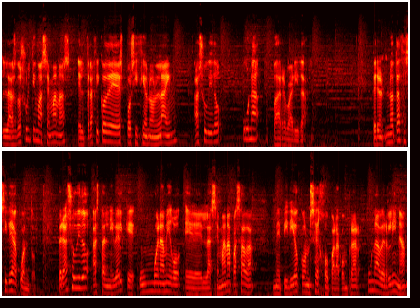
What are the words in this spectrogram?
las dos últimas semanas el tráfico de exposición online ha subido una barbaridad. Pero no te haces idea cuánto. Pero ha subido hasta el nivel que un buen amigo eh, la semana pasada me pidió consejo para comprar una berlina.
